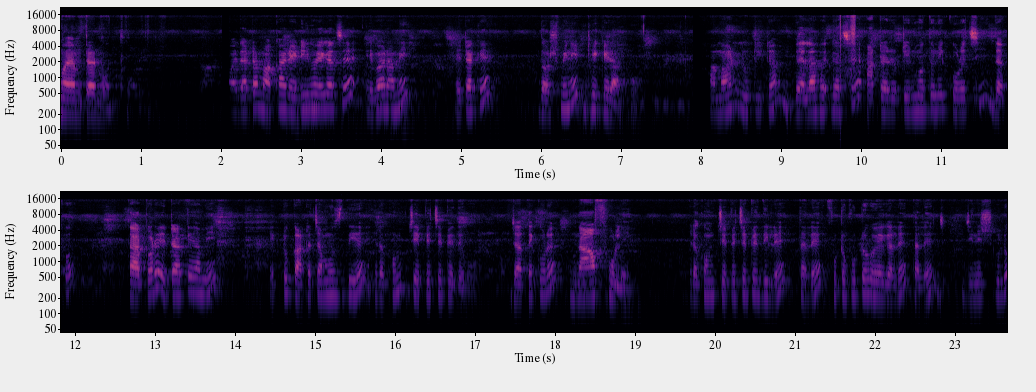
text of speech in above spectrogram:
ময়ামটার মধ্যে। ময়দাটা মাখা রেডি হয়ে গেছে। এবার আমি এটাকে দশ মিনিট ঢেকে রাখব। আমার রুটিটা বেলা হয়ে গেছে, আটা রুটির মতনই করেছি, দেখো। তারপরে এটাকে আমি একটু কাঁটা চামচ দিয়ে এরকম চেপে চেপে দেব, যাতে করে না ফুলে। এরকম চেপে চেপে দিলে তাহলে ফুটো ফুটো হয়ে গেলে তাহলে জিনিসগুলো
